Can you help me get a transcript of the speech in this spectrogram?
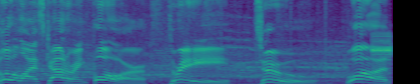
Blue Alliance countering. Four, three, two, one.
